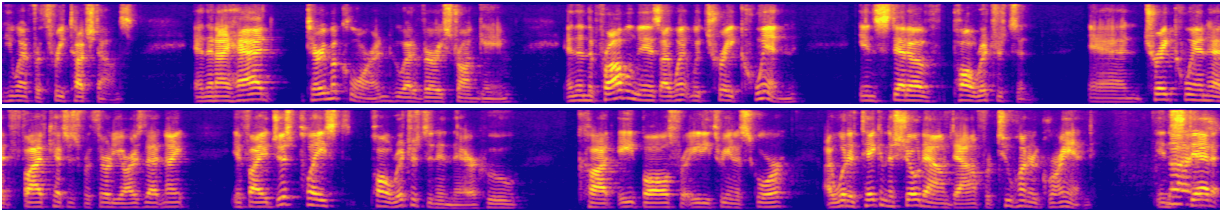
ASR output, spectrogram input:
he went for three touchdowns, and then I had Terry McLaurin who had a very strong game, and then the problem is I went with Trey Quinn instead of Paul Richardson, and Trey Quinn had five catches for 30 yards that night. If I had just placed Paul Richardson in there, who caught eight balls for 83 and a score, I would have taken the showdown down for 200 grand Instead, nice.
